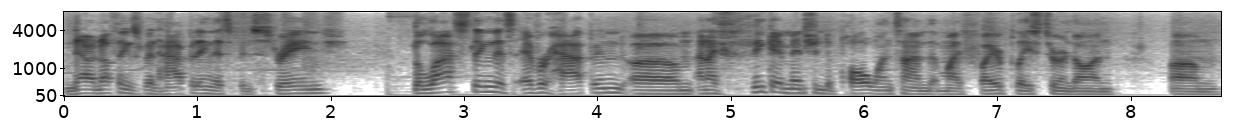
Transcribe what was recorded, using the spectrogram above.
Now, nothing's been happening that's been strange. The last thing that's ever happened, um, and I think I mentioned to Paul one time that my fireplace turned on um,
